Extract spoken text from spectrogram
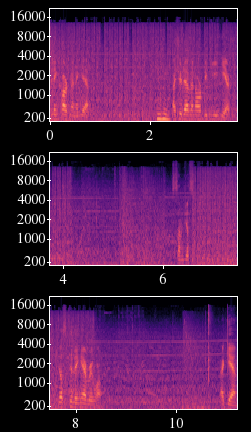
Killing Cartman again. I should have an RPG here. So I'm just... Just killing everyone. Again.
